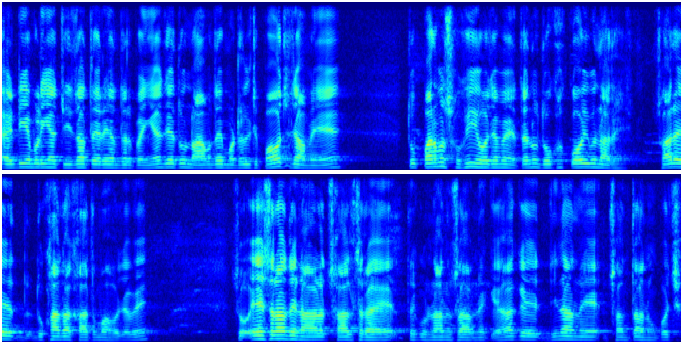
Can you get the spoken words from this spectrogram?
ਐਡੀਆਂ ਬੜੀਆਂ ਚੀਜ਼ਾਂ ਤੇਰੇ ਅੰਦਰ ਪਈਆਂ, ਜੇ ਤੂੰ ਨਾਮ ਦੇ ਮੰਡਲ 'ਚ ਪਹੁੰਚ ਜਾਵੇਂ, ਤੂੰ ਪਰਮ ਸੁਖੀ ਹੋ ਜਾਵੇਂ, ਤੈਨੂੰ ਦੁੱਖ ਕੋਈ ਵੀ ਨਾ ਰਹੇ, ਸਾਰੇ ਦੁੱਖਾਂ ਦਾ ਖਾਤਮਾ ਹੋ ਜਾਵੇ। ਸੋ ਇਸ ਤਰ੍ਹਾਂ ਦੇ ਨਾਲ ਸਾਲਸਰਾ ਹੈ, ਤੇ ਗੁਰੂ ਨਾਨਕ ਸਾਹਿਬ ਨੇ ਕਿਹਾ ਕਿ ਜਿਨ੍ਹਾਂ ਨੇ ਸੰਤਾਂ ਨੂੰ ਪੁੱਛ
